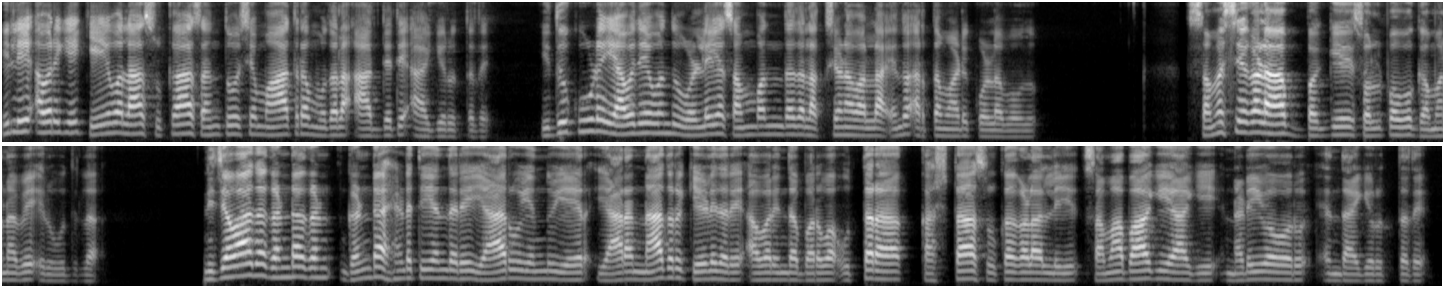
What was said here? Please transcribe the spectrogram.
ಇಲ್ಲಿ ಅವರಿಗೆ ಕೇವಲ ಸುಖ, ಸಂತೋಷ ಮಾತ್ರ ಮೊದಲ ಆದ್ಯತೆ ಆಗಿರುತ್ತದೆ. ಇದು ಕೂಡ ಯಾವುದೇ ಒಂದು ಒಳ್ಳೆಯ ಸಂಬಂಧದ ಲಕ್ಷಣವಲ್ಲ ಎಂದು ಅರ್ಥ ಮಾಡಿಕೊಳ್ಳಬಹುದು. ಸಮಸ್ಯೆಗಳ ಬಗ್ಗೆ ಸ್ವಲ್ಪವೂ ಗಮನವೇ ಇರುವುದಿಲ್ಲ. ನಿಜವಾದ ಗಂಡ ಗಂಡ ಹೆಂಡತಿ ಎಂದರೆ ಯಾರು ಎಂದು ಯಾರನ್ನಾದರೂ ಕೇಳಿದರೆ ಅವರಿಂದ ಬರುವ ಉತ್ತರ ಕಷ್ಟ ಸುಖಗಳಲ್ಲಿ ಸಮಭಾಗಿಯಾಗಿ ನಡೆಯುವವರು ಎಂದಾಗಿರುತ್ತದೆ.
